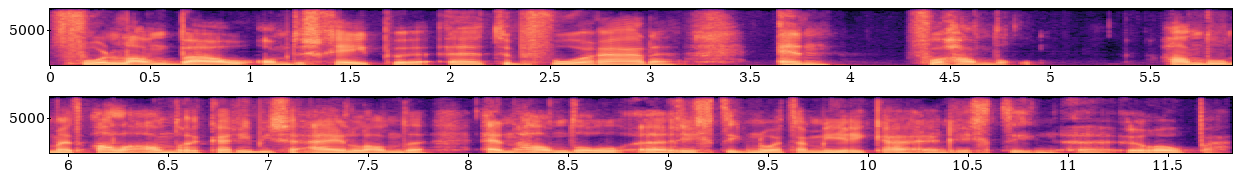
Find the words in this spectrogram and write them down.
voor landbouw om de schepen te bevoorraden en voor handel handel met alle andere Caribische eilanden en handel uh, richting Noord-Amerika en richting uh, Europa.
